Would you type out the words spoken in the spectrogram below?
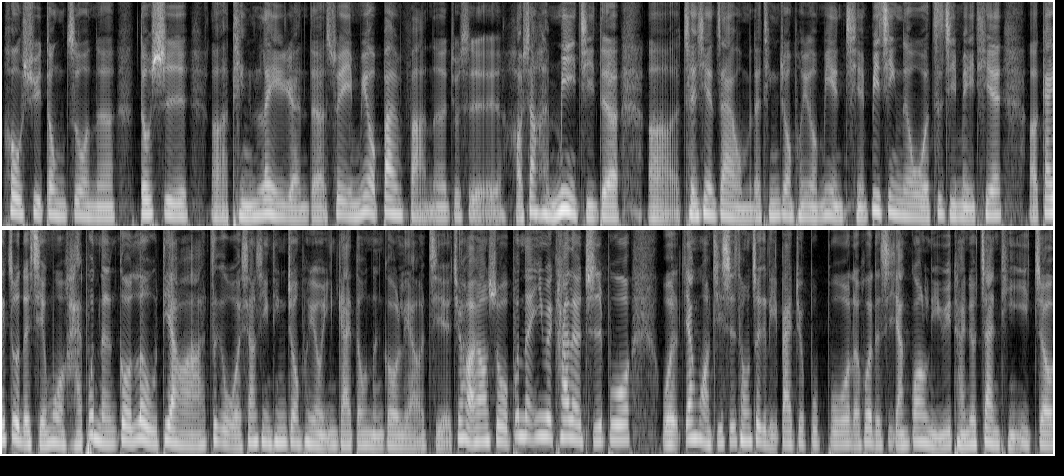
后续动作呢，都是呃挺累人的，所以没有办法呢，就是好像很密集的呃呈现在我们的听众朋友面前。毕竟呢，我自己每天呃该做的节目还不能够漏掉啊，这个我相信听众朋友应该都能够了解。就好像说我不能因为开了直播，我央广即时通这个礼拜就不播了，或或者是阳光鲤鱼潭。就暂停一周，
